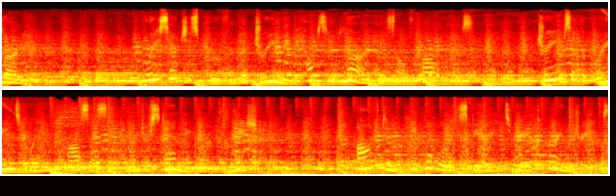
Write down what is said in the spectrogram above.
Learning. Research has proven that dreaming helps you learn and solve problems. Dreams are the brain's way of processing and understanding new information. Often, people will experience recurring dreams,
